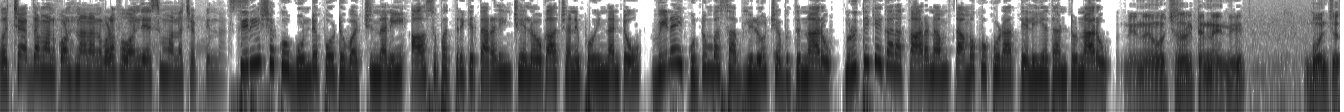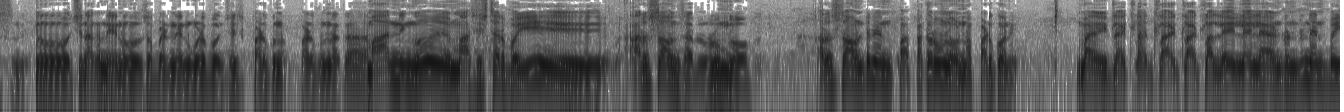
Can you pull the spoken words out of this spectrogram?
వచ్చేద్దాం అనుకుంటున్నానని కూడా ఫోన్ చేసి మొన్న చెప్పింది శిరీషకు గుండెపోటు వచ్చిందని ఆసుపత్రికి తరలించేలోగా చనిపోయిందంటూ వినయ్ కుటుంబ సభ్యులు చెబుతున్నారు. మృతికి గల కారణం తమకు కూడా తెలియదంటున్నారు. నేను వచ్చేసరికి టెన్ అయింది. భోంచేస్తుంది. నేను వచ్చినాక నేను సపరేట్ నేను కూడా భోంచేసి పడుకున్నా. పడుకున్నాక మార్నింగ్ మా సిస్టర్ పోయి అరుస్తా ఉంది సార్ రూమ్లో. అరుస్తా ఉంటే నేను పక్క రూమ్లో ఉన్నా పడుకొని. మా ఇట్లా ఇట్లా ఇట్లా ఇట్లా ఇట్లా లే లే లే అంటుంటే నేను పోయి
